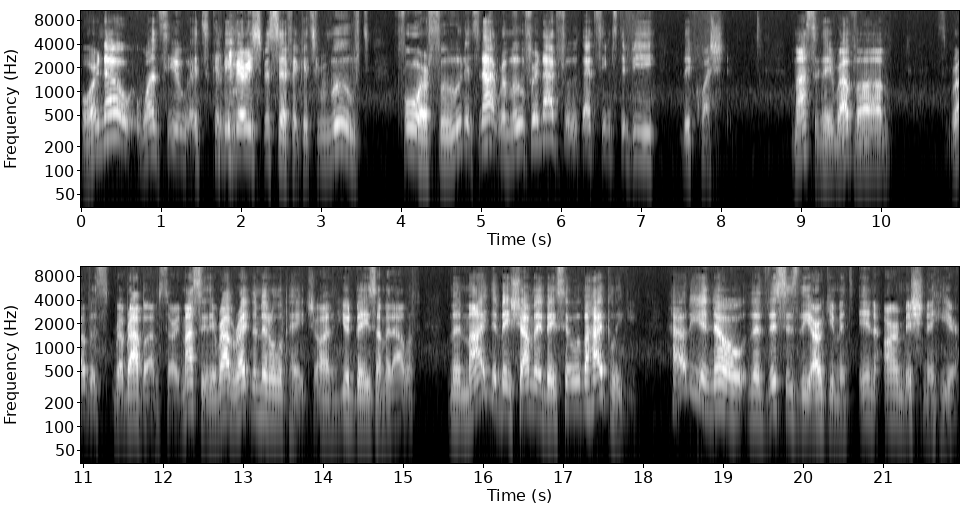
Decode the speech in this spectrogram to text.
Or no, once you, it can be very specific. It's removed for food. It's not removed for not food. That seems to be the question. Masagli Rava, Rava's, Rabba, I'm sorry, Masagli Rava, right in the middle of the page on Yud Beis Amid Aleph. How do you know that this is the argument in our Mishnah here?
